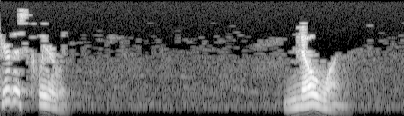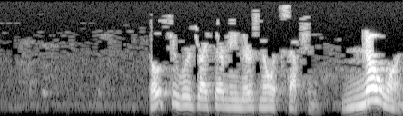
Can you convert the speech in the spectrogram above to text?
Hear this clearly. No one. Those two words right there mean there's no exception. No one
